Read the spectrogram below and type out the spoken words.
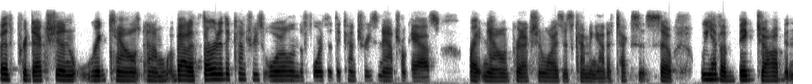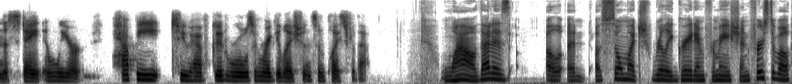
both production, rig count. Um, about a third of the country's oil and the fourth of the country's natural gas right now, and production wise, is coming out of Texas. So we have a big job in the state, and we are happy to have good rules and regulations in place for that. Wow, that is a, a, a, so much really great information. First of all,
